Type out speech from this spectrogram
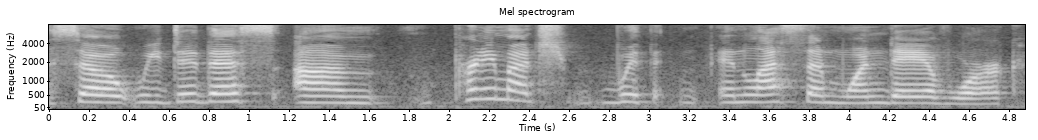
So we did this um, pretty much with in less than one day of work.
